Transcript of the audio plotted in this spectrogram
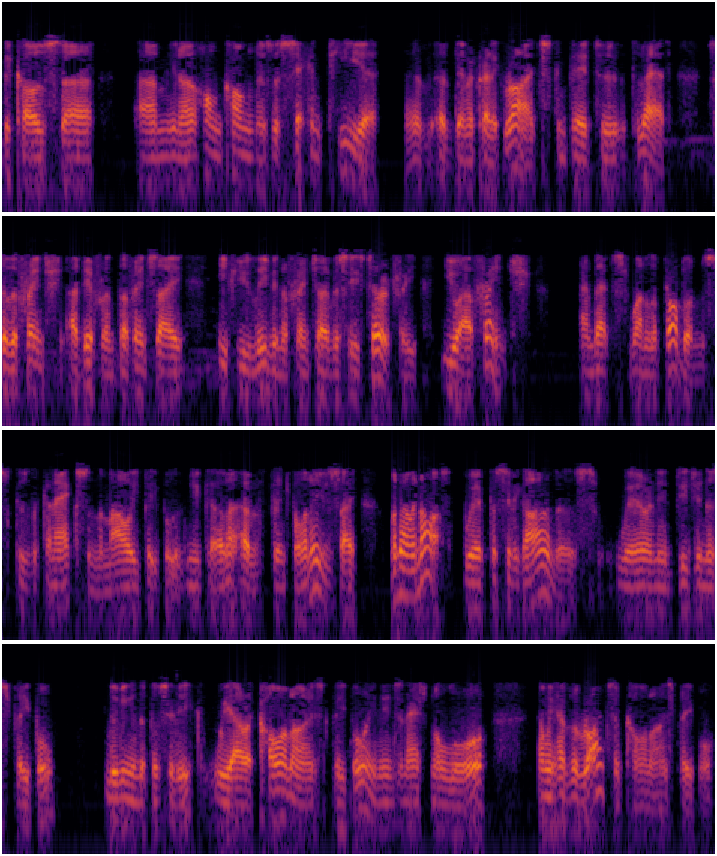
because uh, um, you know, Hong Kong is a second tier of, of democratic rights compared to, to that. So the French are different. The French say, if you live in a French overseas territory, you are French. And that's one of the problems, because the Kanaks and the Maori people of New Caledonia, of French Polynesia say, well, no, we're not. We're Pacific Islanders. We're an indigenous people living in the Pacific. We are a colonized people in international law, and we have the rights of colonized people.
